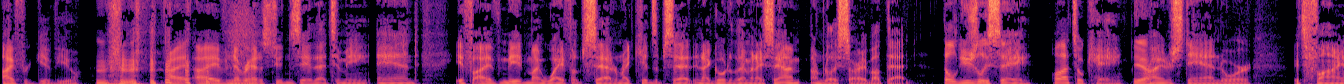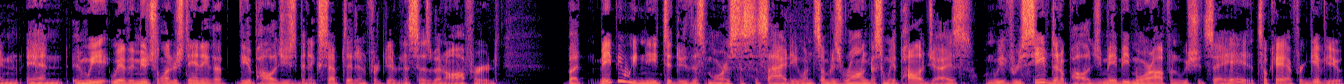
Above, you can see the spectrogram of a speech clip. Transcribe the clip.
I forgive you." I, I've never had a student say that to me, and if I've made my wife upset or my kids upset, and I go to them and I say, "I'm I'm really sorry about that," they'll usually say, "Well, that's okay. Yeah. Or, I understand," or "It's fine," and and we we have a mutual understanding that the apology has been accepted and forgiveness has been offered. But maybe we need to do this more as a society. When somebody's wronged us and we apologize, when we've received an apology, maybe more often we should say, "Hey, it's okay. I forgive you."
